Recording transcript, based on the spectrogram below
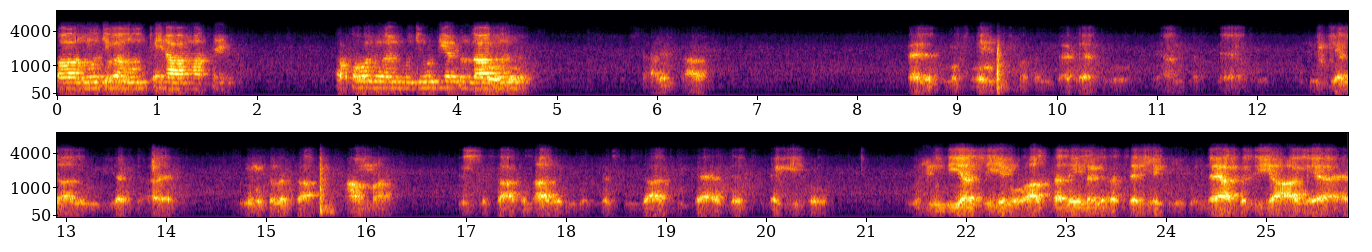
اور مجبہ ممکن آمہ سے تقول الوجودیت اللہ۔ ضرور پہلے مفہوم مطلب کا ہے وہ بیان کرتے ہیں وجودیہ لازمیت جو ہے؟ مطلب کا عامہ، جس کے ساتھ لازمیت تجویزات کی قید لگی ہو تو سے یہ مواقع نہیں لگنا چاہیے کہ کوئی نیا قضیہ آ گیا ہے۔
